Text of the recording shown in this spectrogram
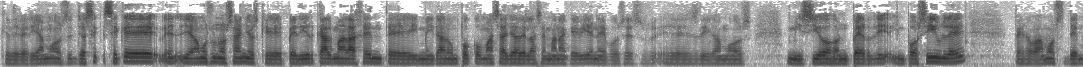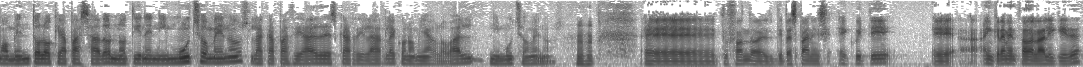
que deberíamos, yo sé, sé, que llevamos unos años que pedir calma a la gente y mirar un poco más allá de la semana que viene, pues es, es digamos, misión imposible, pero vamos, de momento lo que ha pasado no tiene ni mucho menos la capacidad de descarrilar la economía global, ni mucho menos. Eh, tu fondo, el Deep Spanish Equity, eh, ¿ha incrementado la liquidez?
